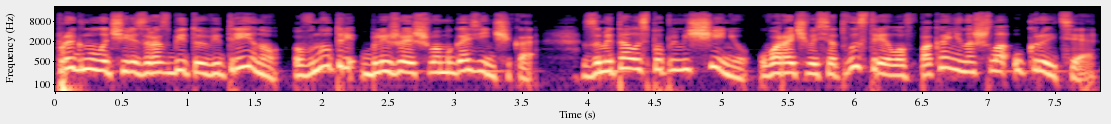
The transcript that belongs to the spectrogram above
прыгнула через разбитую витрину внутрь ближайшего магазинчика, заметалась по помещению, уворачиваясь от выстрелов, пока не нашла укрытие.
